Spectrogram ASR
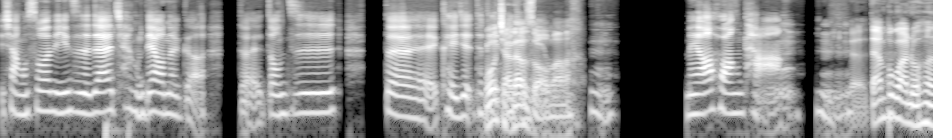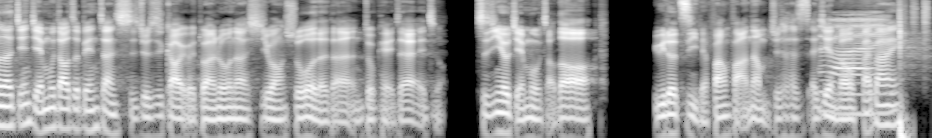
想说你一直在强调那个，对，总之对，可以接。我强调什么吗？嗯，没有荒唐。嗯，但不管如何呢，今天节目到这边暂时就是告一个段落。那希望所有的人都可以在这种资金秀节目找到娱乐自己的方法。那我们就下次再见喽，拜拜。拜拜。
